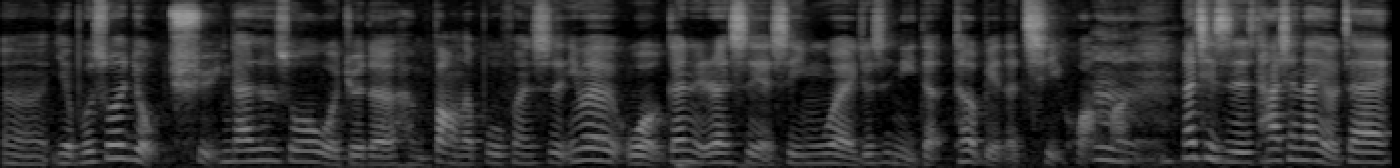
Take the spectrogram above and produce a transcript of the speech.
嗯，也不是说有趣，应该是说我觉得很棒的部分，是因为我跟你认识也是因为就是你的特别的计划嘛。那其实他现在有在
